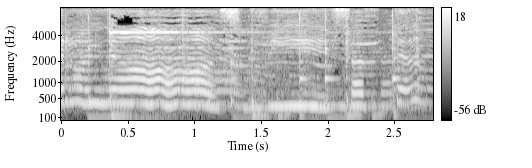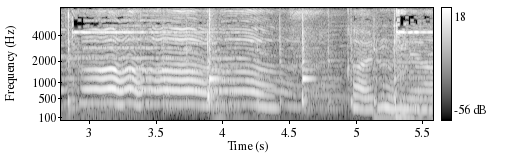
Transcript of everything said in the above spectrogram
करुणा वी सप्त करुणा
